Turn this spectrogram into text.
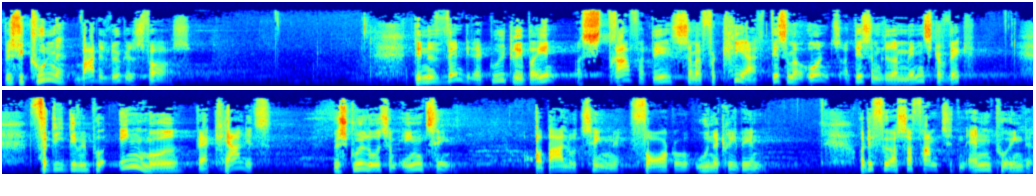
Hvis vi kunne, var det lykkedes for os. Det er nødvendigt, at Gud griber ind og straffer det, som er forkert, det, som er ondt, og det, som leder mennesker væk. Fordi det vil på ingen måde være kærligt, hvis Gud lod som ingenting, og bare lod tingene foregå, uden at gribe ind. Og det fører så frem til den anden pointe.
